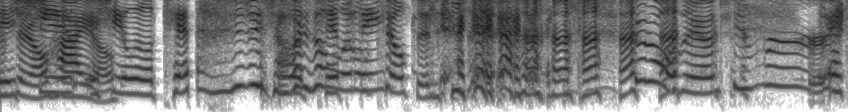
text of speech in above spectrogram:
is she Ohio. is she a little tipped? She's a always little a little tilted. Good old anti-vert.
